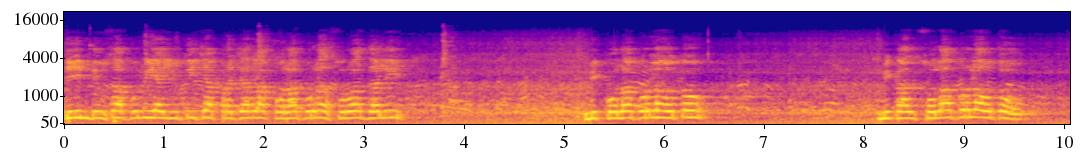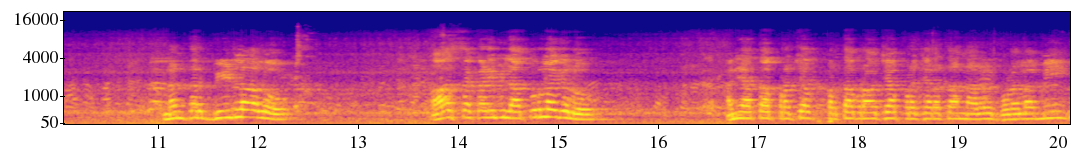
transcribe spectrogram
तीन दिवसापूर्वी या युतीच्या प्रचाराला कोल्हापूरला सुरुवात झाली. मी कोल्हापूरला होतो. मी काल सोलापूरला होतो. नंतर बीडला आलो. आज सकाळी मी लातूरला गेलो. आणि आता प्रचार प्रतापरावच्या प्रचाराचा नारळ फोडायला मी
